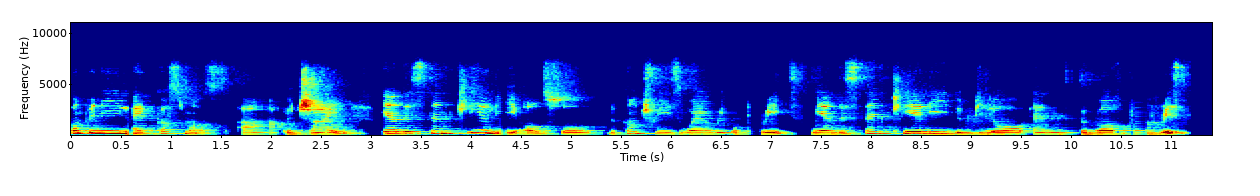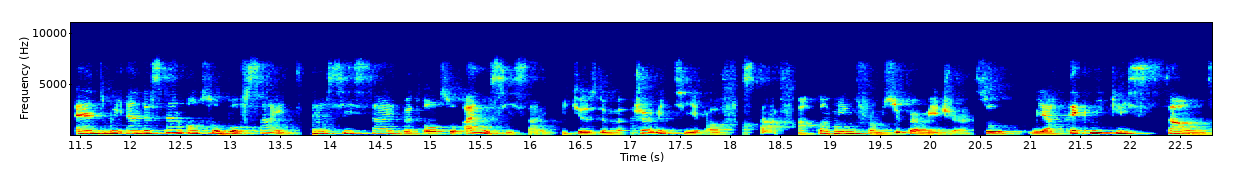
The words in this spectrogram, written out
Companies like Kosmos are agile. We understand clearly also the countries where we operate. We understand clearly the below and above risk. And we understand also both sides, NOC side, but also IOC side, because the majority of staff are coming from super major. So we are technically sound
